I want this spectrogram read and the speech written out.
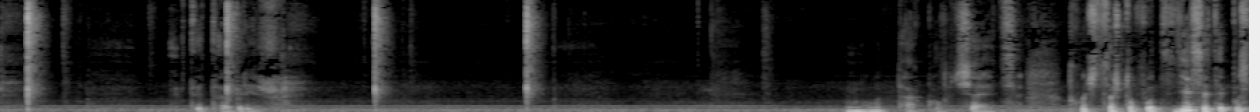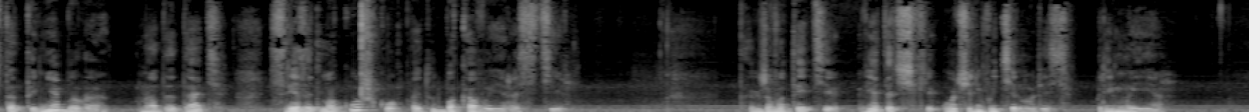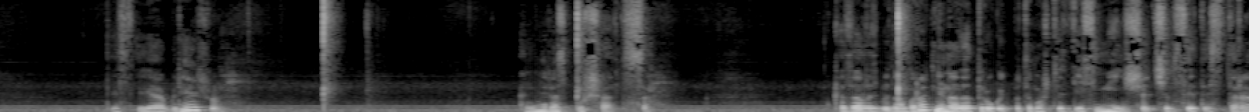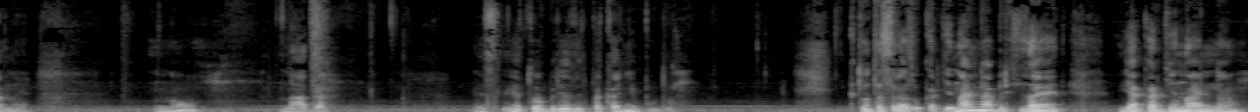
Вот это обрежу. Ну, вот так получается. Хочется, чтобы вот здесь этой пустоты не было. Надо дать, срезать макушку, пойдут боковые расти. Также вот эти веточки очень вытянулись, прямые. Если я обрежу, они распушатся. Казалось бы, наоборот, не надо трогать, потому что здесь меньше, чем с этой стороны но надо. Если эту обрезать, пока не буду. Кто-то сразу кардинально обрезает, я кардинально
